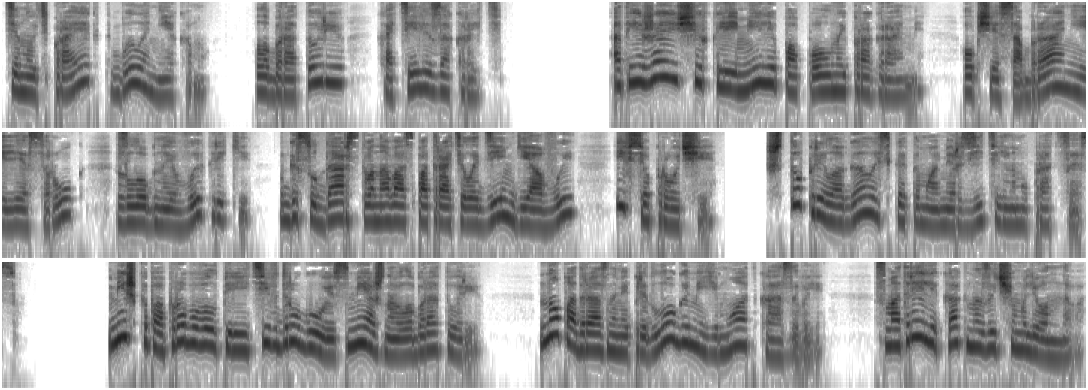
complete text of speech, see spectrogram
Тянуть проект было некому. Лабораторию хотели закрыть. Отъезжающих клеймили по полной программе. Общее собрание, лес рук, злобные выкрики, государство на вас потратило деньги, а вы и все прочее. Что прилагалось к этому омерзительному процессу? Мишка попробовал перейти в другую, смежную лабораторию, но под разными предлогами ему отказывали. Смотрели как на зачумленного.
